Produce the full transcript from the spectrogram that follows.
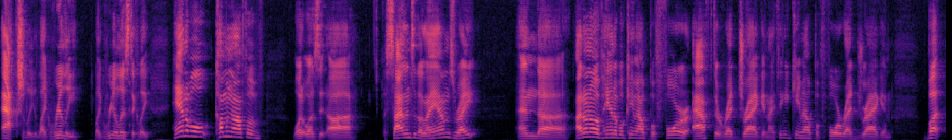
Actually, like really, like realistically. Hannibal coming off of what was it? Uh Silence of the Lambs, right? And uh, I don't know if Hannibal came out before or after Red Dragon. I think it came out before Red Dragon. But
